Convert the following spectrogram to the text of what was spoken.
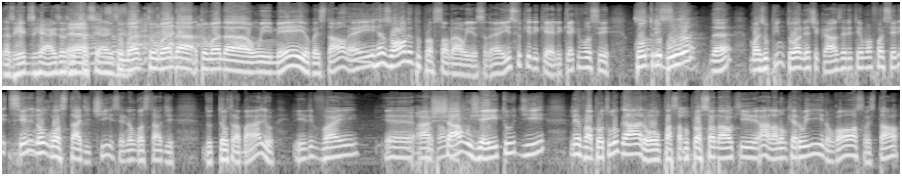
Das redes reais às é, redes sociais. Tu manda, tu, manda, tu manda um e-mail, com e tal, Sim. né? E resolve pro profissional isso, né? É isso que ele quer. Ele quer que você contribua, né? Mas o pintor, neste caso, ele tem uma força. Ele, se ele não gostar de ti, se ele não gostar de, do teu trabalho, ele vai é, achar um jeito de levar para outro lugar ou passar para o profissional que, ah, lá não quero ir, não gosto, ou tal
